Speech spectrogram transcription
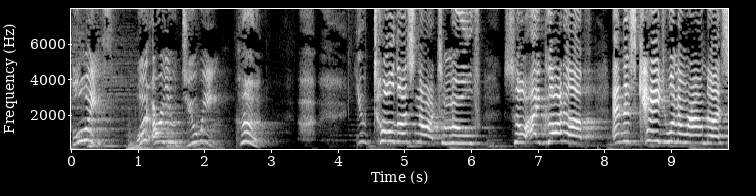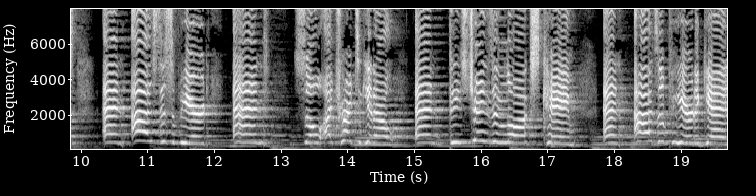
Boys, what are you doing? Huh. You told us not to move, so I got up, and this cage went around us, and Az disappeared, and so I tried to get out, and these chains and locks came, and Az appeared again,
